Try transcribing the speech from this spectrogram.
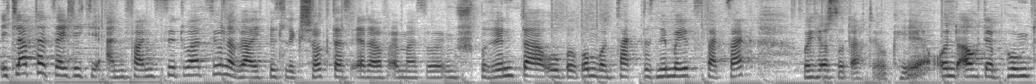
Ich glaube tatsächlich die Anfangssituation, da war ich ein bisschen geschockt, dass er da auf einmal so im Sprint da oben rum und zack, das nehmen wir jetzt, zack, zack. Wo ich erst so dachte, okay. Und auch der Punkt,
